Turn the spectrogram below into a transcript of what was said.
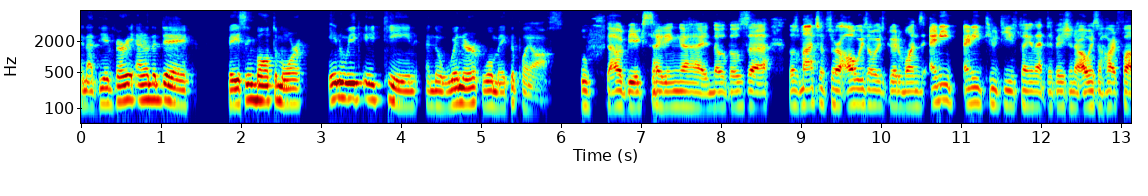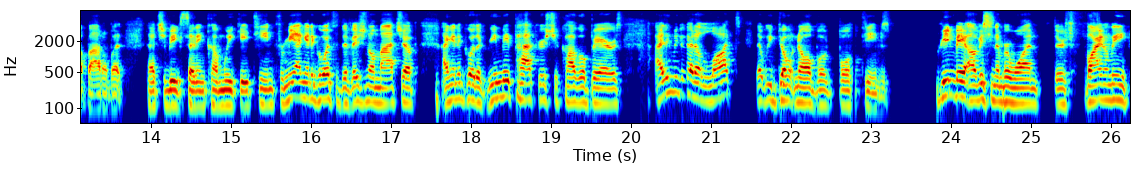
And at the very end of the day, facing Baltimore in week 18, and the winner will make the playoffs. Oof, that would be exciting. Uh, know those uh, those matchups are always always good ones. Any any two teams playing in that division are always a hard fought battle, but that should be exciting come week 18. For me, I'm going to go with the divisional matchup. I'm going to go the Green Bay Packers, Chicago Bears. I think we got a lot that we don't know about both teams. Green Bay, obviously number one. There's finally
